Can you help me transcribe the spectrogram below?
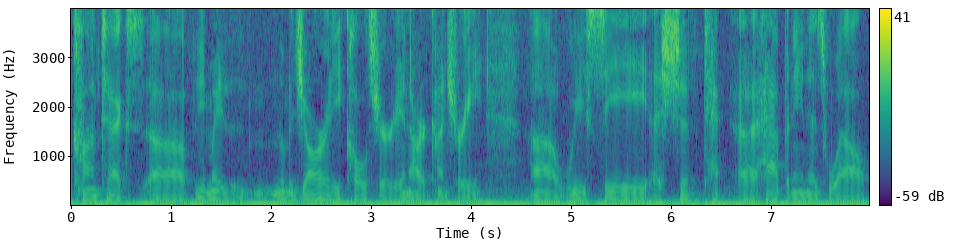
context of you may, the majority culture in our country, uh, we see a shift ha- uh, happening as well,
